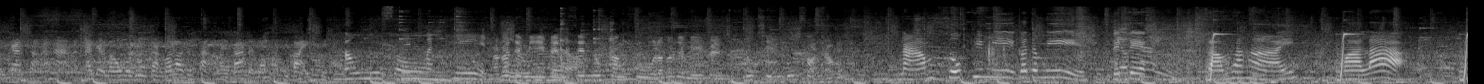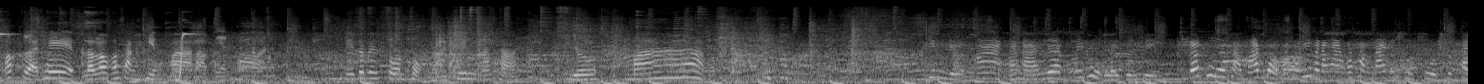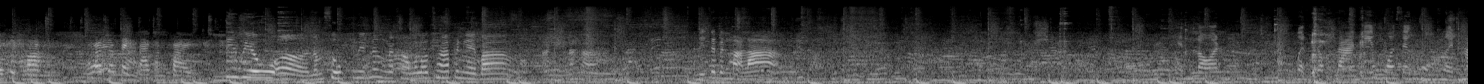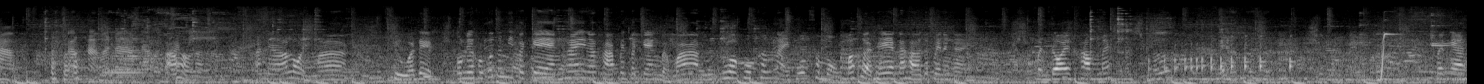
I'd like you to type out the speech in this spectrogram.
อยู่ในกระบวนการสั่งอาหารนะคะเดี๋ยวเรามาดูกันว่าเราจะสั่งอะไรบ้างเดี๋ยวเรามาอธิบายอีกทีเต้าหู้เส้นมันเทศแล้วก็จะมีเป็นเส้นลูกกังฟูแล้วก็จะมีเป็นลูกชิ้นกุ้งสดครับผมน้ำซุปที่มีก็จะมีเด็ดๆสามสหาย มาล่ามะเขือเทศแล้วเราก็สั่งเห็ดมาปลานะเปียนทอดนี่จะเป็นโซนของน้ำจิ้มนะคะ เยอะมากจิ้มเยอะมากนะคะ เลือกไม่ถูกเลยจริงๆ ก็คือสามารถบอกว่าเท่าที่พนักงานเขาทำได้เป็น สูตรๆสุดท้ายสุดมันเพราะว่าจะแตกต่างกันไปรีวิวเอ่อน้ำซุปนิดนึงนะคะว่ารสชาติเป็นไงบ้าง อันนี้นะคะ อันนี้จะเป็นหม่าล่าเผ็ดร้อน เหมือนกับร้านที่ฮัวเซงฮงเคยทำตามหามานานแล้วตามหานี้อันนี้อร่อยมาก ถือว่าเด็ด ตรงนี้เขาก็จะมีตะแกรงให้นะคะ เป็นตะแกรงแบบว่าลวกพวกเครื่องในพวกสมองมะเขือเทศนะคะ จะเป็นยังไง เหมือนดอยคำไหม เป็นไง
